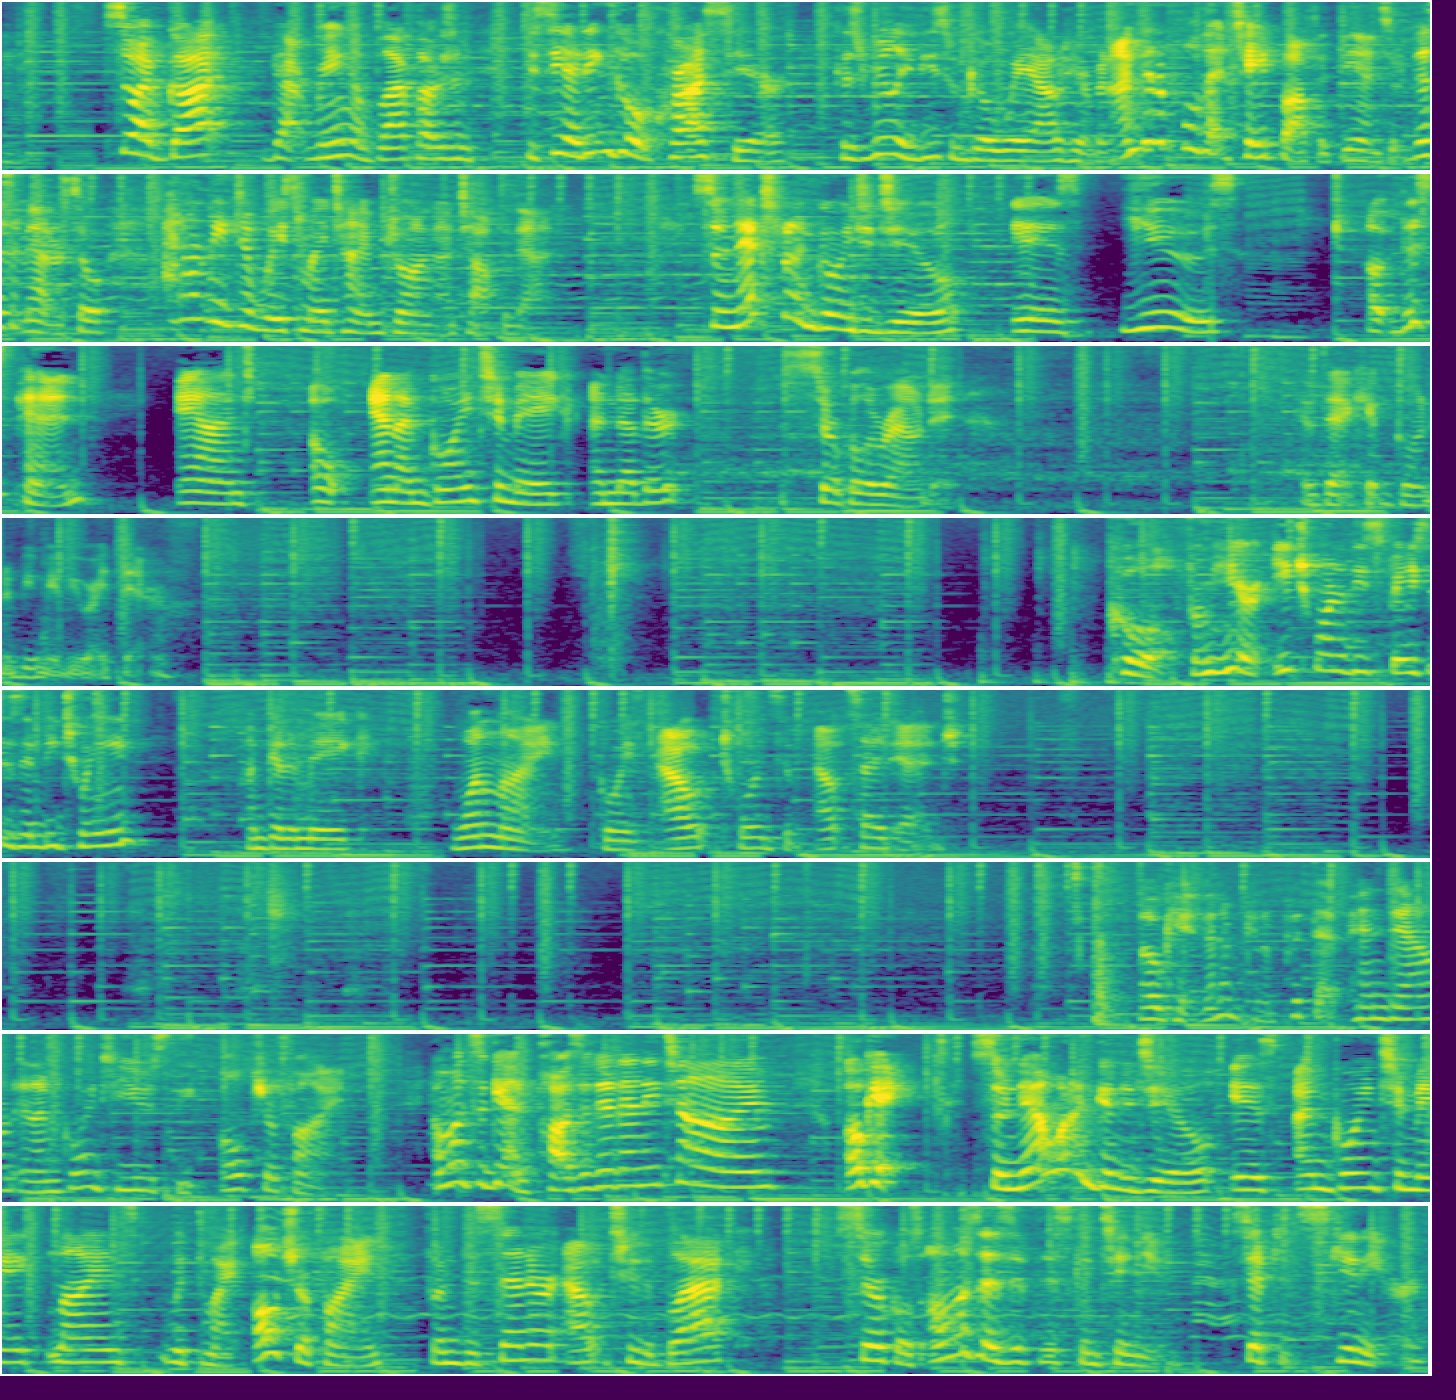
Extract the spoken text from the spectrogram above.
So I've got that ring of black flowers and you see I didn't go across here because really these would go way out here but I'm gonna pull that tape off at the end so it doesn't matter so I don't need to waste my time drawing on top of that. So next what I'm going to do is use oh, this pen and oh and I'm going to make another circle around it. If that kept going to be maybe right there. cool. From here, each one of these spaces in between, I'm gonna make one line going out towards the outside edge. Okay, then I'm gonna put that pen down and I'm going to use the ultra fine. And once again, pause it at any time. Okay, so now what I'm gonna do is I'm going to make lines with my ultra fine from the center out to the black circles, almost as if this continued, except it's skinnier.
